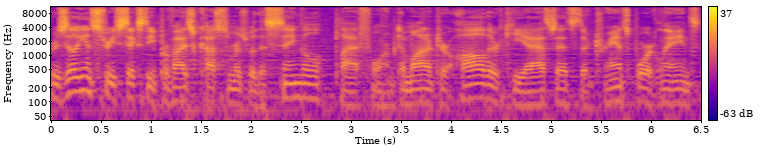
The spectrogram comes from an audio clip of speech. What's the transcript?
Resilience 360 provides customers with a single platform to monitor all their key assets, their transport lanes,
